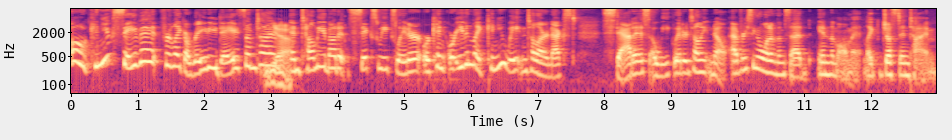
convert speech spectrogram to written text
"Oh, can you save it for like a rainy day sometime Yeah. and tell me about it six weeks later?" Or can, or even like, can you wait until our next status a week later to tell me? No, every single one of them said in the moment, like just in time.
